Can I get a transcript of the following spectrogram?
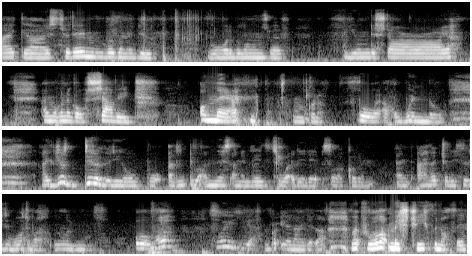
Hi guys, today we're gonna do water balloons with Thunderstar and we're gonna go savage on there. I'm gonna throw it out the window. I just did a video but I didn't do it on this and I lazy to edit it so I couldn't. And I literally threw the water balloons over. So yeah, I'm pretty annoyed at that. I went through all that mischief for nothing.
